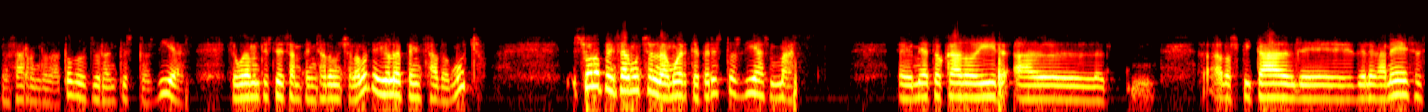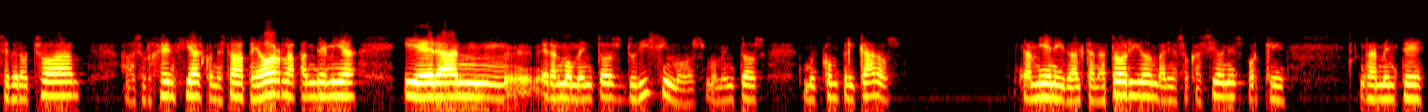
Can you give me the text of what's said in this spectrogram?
Nos ha rondado a todos durante estos días. Seguramente ustedes han pensado mucho en la muerte, yo lo he pensado mucho. Suelo pensar mucho en la muerte, pero estos días más. Eh, me ha tocado ir al, al hospital de, de, Leganés, el Severo Ochoa, a las urgencias, cuando estaba peor la pandemia, y eran, eran momentos durísimos, momentos muy complicados. También he ido al tanatorio en varias ocasiones porque realmente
